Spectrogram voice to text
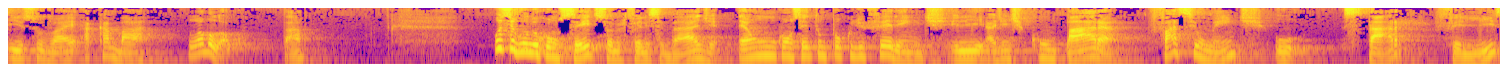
isso vai acabar logo logo tá? O segundo conceito sobre felicidade é um conceito um pouco diferente. Ele, a gente compara facilmente o estar feliz,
